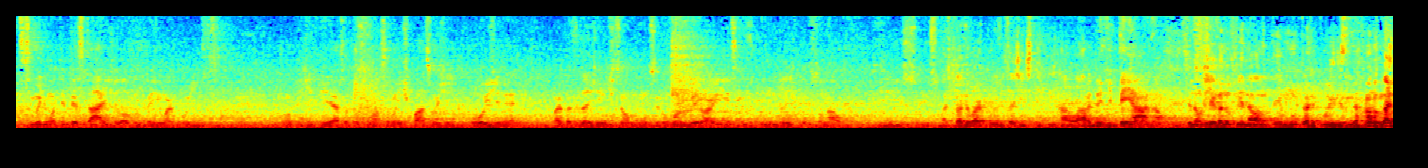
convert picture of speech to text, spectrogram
Em cima de uma tempestade logo vem um arco-íris. Então eu acredito que essa transformação que a gente passa hoje, hoje né, vai fazer da gente ser um, um ser humano melhor e acima de tudo um grande profissional. Isso, isso. Mas para ver o arco-íris a gente tem que ralar. Ter que empenhar, não. Se não chega no final, não tem muito arco-íris, não. Mas,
